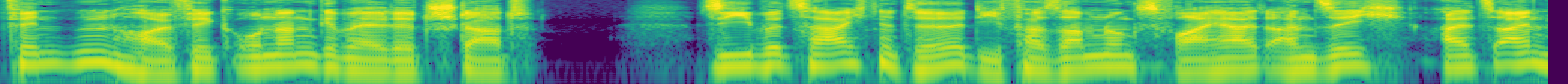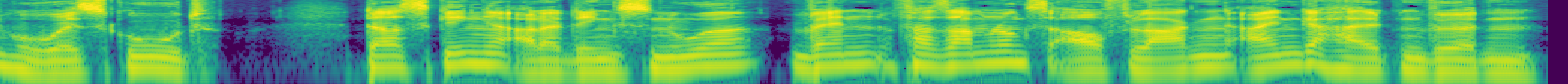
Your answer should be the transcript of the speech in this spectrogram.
finden häufig unangemeldet statt. Sie bezeichnete die Versammlungsfreiheit an sich als ein hohes Gut. Das ginge allerdings nur, wenn Versammlungsauflagen eingehalten würden.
